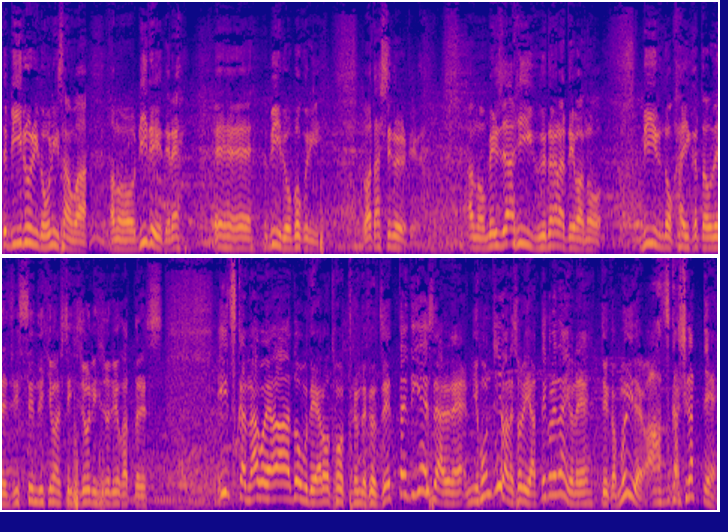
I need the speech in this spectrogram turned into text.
でビール売りのお兄さんはあのリレーでね、えービールを僕に渡してくれるという。あのメジャーリーグならではのビールの買い方をね実践できまして非常に非常に良かったです。いつか名古屋ドームでやろうと思ってるんだけど絶対できないですねあれね日本人はねそれやってくれないよねっていうか無理だよ。恥ずかしがって。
